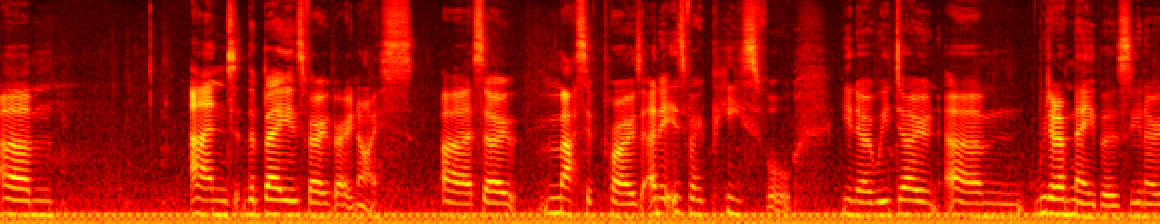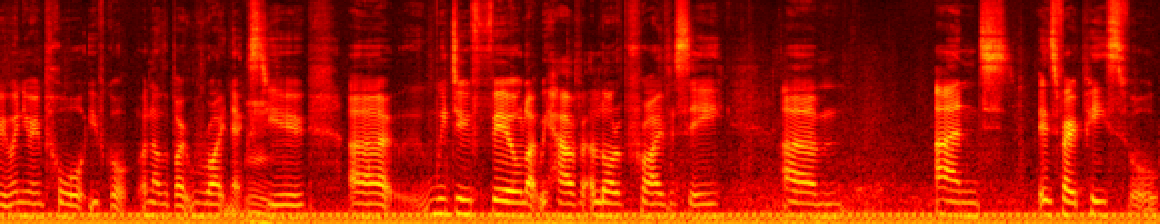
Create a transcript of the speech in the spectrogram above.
Um, and the bay is very very nice. Uh, so massive pros, and it is very peaceful. You know, we don't um, we don't have neighbours. You know, when you're in port, you've got another boat right next Mm. to you. Uh, we do feel like we have a lot of privacy, um, and it's very peaceful.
